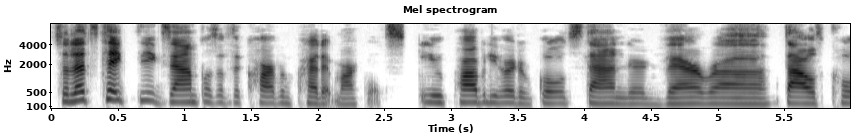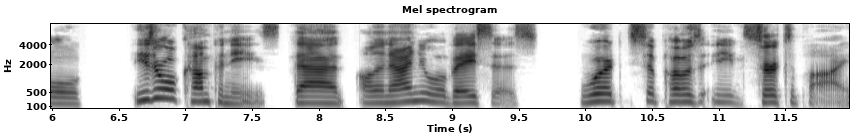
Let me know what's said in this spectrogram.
So let's take the examples of the carbon credit markets. You've probably heard of Gold Standard, Verra, South Pole. These are all companies that on an annual basis would supposedly certify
